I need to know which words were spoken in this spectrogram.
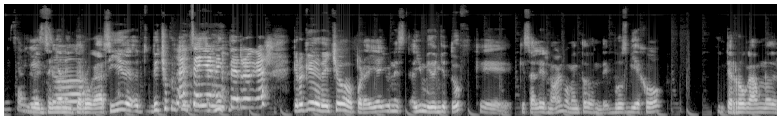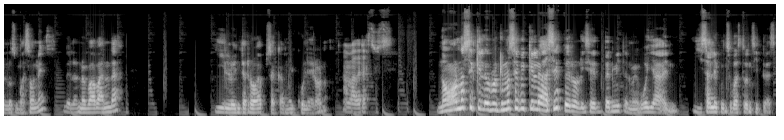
No sabía lo enseñan a interrogar. Sí, de, de hecho creo Lo que. enseñan a interrogar. Creo que de hecho por ahí hay un, hay un video en YouTube que, que sale, ¿no? El momento donde Bruce viejo interroga a uno de los guasones de la nueva banda. Y lo interroga, pues acá muy culero, ¿no? A madrazos. No, no sé qué, lo- porque no se ve qué le hace, pero le dice, permítanme, voy a... Y sale con su bastoncito así.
